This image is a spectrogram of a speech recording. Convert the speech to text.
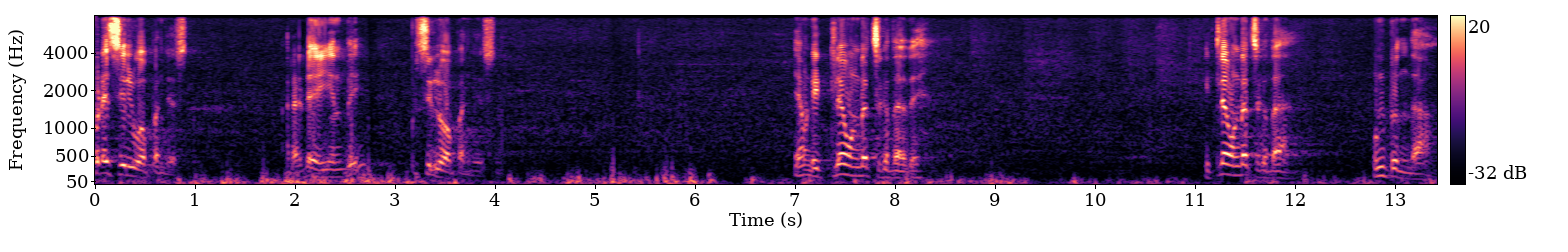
ఇప్పుడే సీల్ ఓపెన్ చేసినాం. రెడీ అయ్యింది ఇప్పుడు సీల్ ఓపెన్ చేసినాం. ఏమంటే ఇట్లే ఉండొచ్చు కదా అది? ఇట్లే ఉండొచ్చు కదా? ఉంటుందా?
